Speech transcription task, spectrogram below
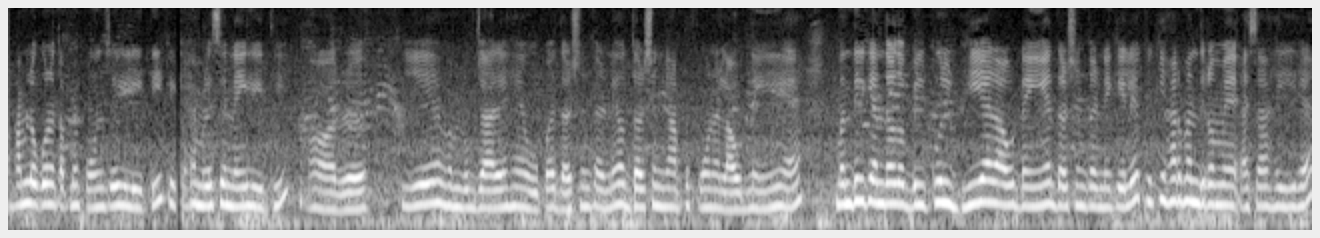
हम लोगों ने तो अपने फ़ोन से ही ली थी कि कैमरे से नहीं ली थी और ये हम लोग जा रहे हैं ऊपर दर्शन करने और दर्शन यहाँ पे फ़ोन अलाउड नहीं है। मंदिर के अंदर तो बिल्कुल भी अलाउड नहीं है दर्शन करने के लिए क्योंकि हर मंदिरों में ऐसा ही है।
